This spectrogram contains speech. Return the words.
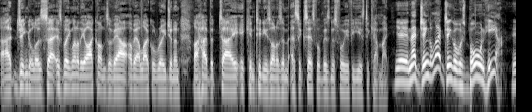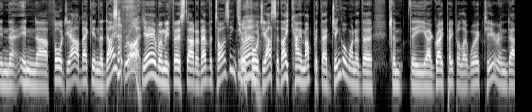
uh, jingle as as being one of the icons of our of our local region. And I hope that uh, it continues on as a, a, successful business for you for years to come, mate. Yeah, and that jingle, that jingle was born here in uh, in uh, 4GR back in the day. Is that right? Yeah, when we first started advertising through wow. 4GR, so they came up with that jingle. One of the the, the uh, great people that worked here, and uh,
